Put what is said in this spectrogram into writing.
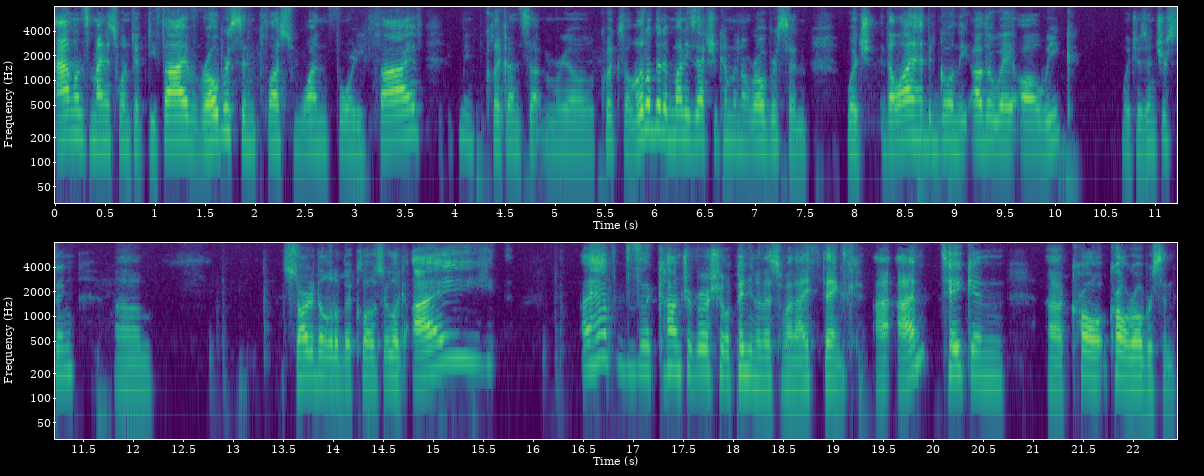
Allen's minus 155, Roberson plus 145. Me click on something real quick. So a little bit of money's actually coming on Roberson, which the line had been going the other way all week, which is interesting. Um, started a little bit closer. Look, I I have the controversial opinion on this one. I think I, am taking uh, Carl Karl Roberson.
